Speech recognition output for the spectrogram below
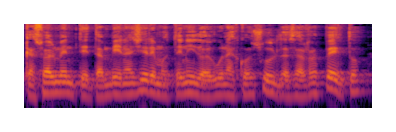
casualmente también ayer hemos tenido algunas consultas al respecto.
